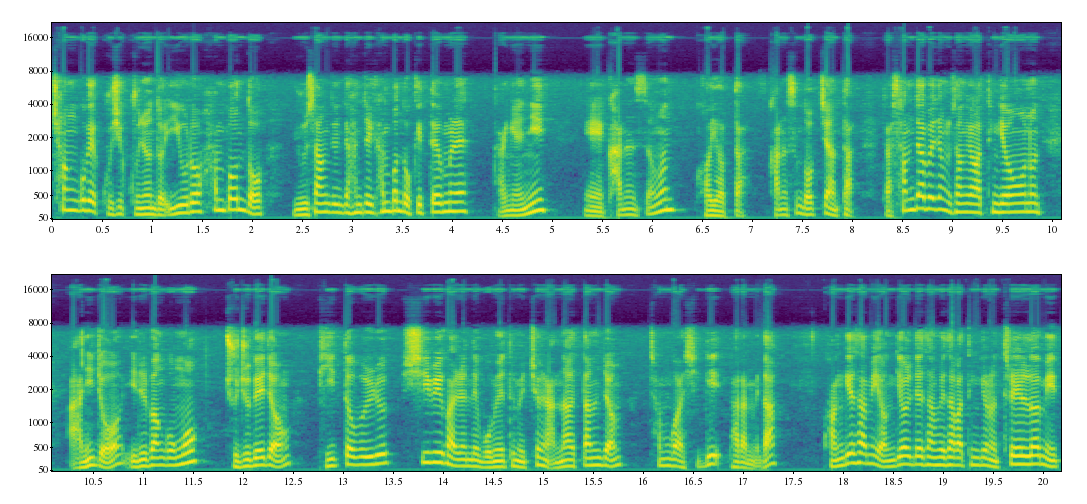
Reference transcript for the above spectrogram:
1999년도 이후로 한 번도 유상증자 한 적이 한 번도 없기 때문에 당연히 예, 가능성은 거의 없다. 가능성 높지 않다. 자, 3자 배정 유상증자 같은 경우는 아니죠. 일반 공모, 주주 배정, BW, CB 관련된 모멘텀이 최근 안 나왔다는 점 참고하시기 바랍니다. 관계사 및 연결 대상 회사 같은 경우는 트레일러 및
